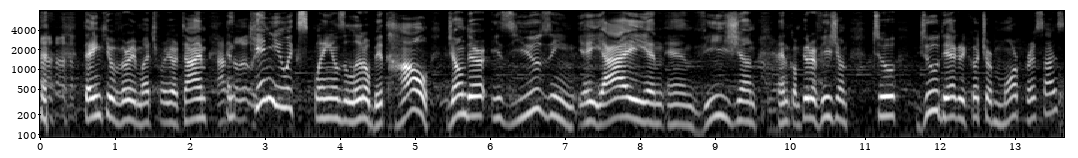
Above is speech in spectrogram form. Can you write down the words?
Thank you very much for your time. Absolutely. And can you explain us a little bit how John Deere is using AI and and, vision yeah. and computer vision to do the agriculture more precise?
